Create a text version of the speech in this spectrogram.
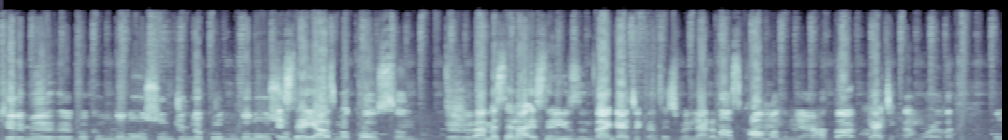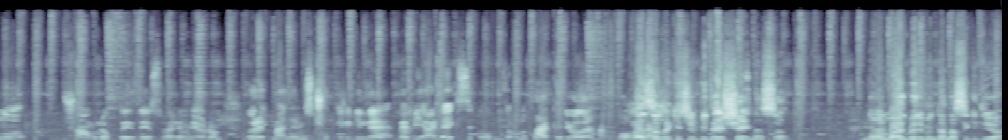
Kelime e, bakımından olsun, cümle kurumundan olsun. Essay yazmak olsun. evet. Ben mesela essay yüzünden gerçekten seçmelilerden az kalmadım yani. Hatta gerçekten bu arada bunu şu an vlogdayız diye söylemiyorum. Öğretmenlerimiz çok ilgili ve bir yerde eksik olduğunda bunu fark ediyorlar haklı Bu olarak. hazırlık için. Bir de şey nasıl? Normal bölümünde nasıl gidiyor?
